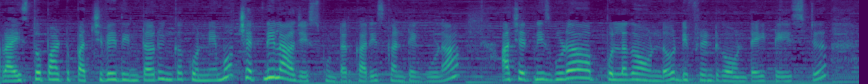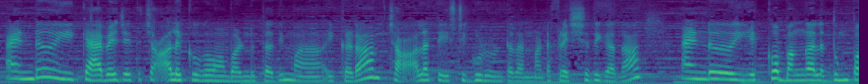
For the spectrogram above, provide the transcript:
రైస్తో పాటు పచ్చివే తింటారు. ఇంకా కొన్నేమో చట్నీలా చేసుకుంటారు. కర్రీస్ కంటే కూడా. ఆ చట్నీస్ కూడా పుల్లగా ఉండవు డిఫరెంట్గా ఉంటాయి టేస్ట్. అండ్ ఈ క్యాబేజ్ అయితే చాలా ఎక్కువగా వండుతుంది మా ఇక్కడ. చాలా టేస్టీ కూడా ఉంటుంది అనమాట ఫ్రెష్ది కదా. అండ్ ఎక్కువ బంగాళదుంప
